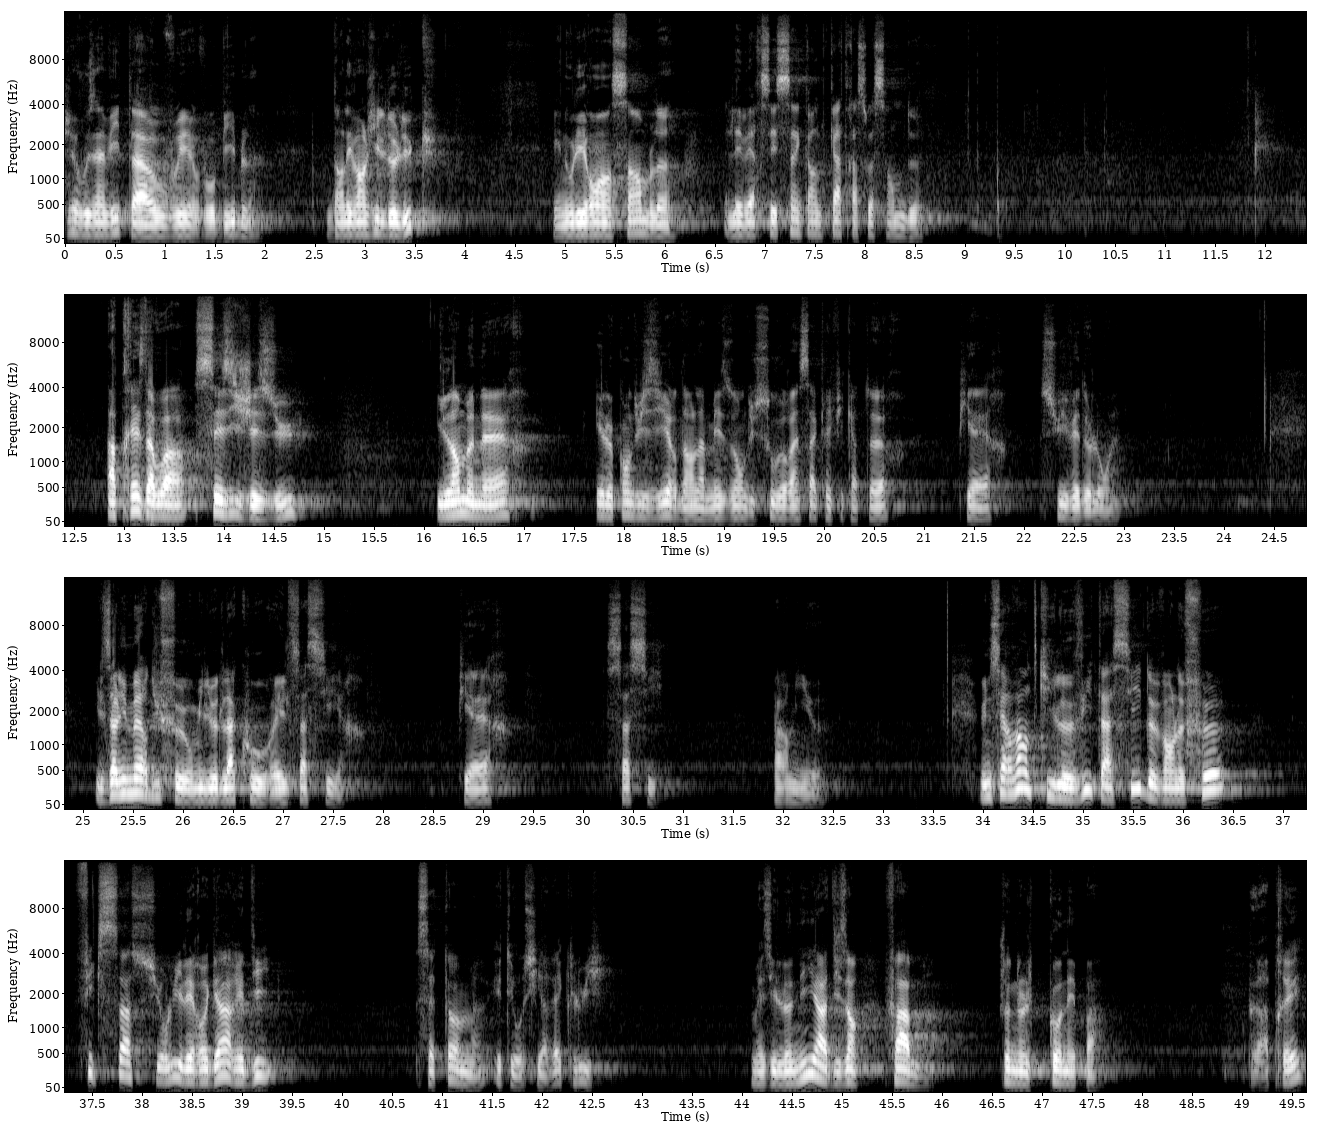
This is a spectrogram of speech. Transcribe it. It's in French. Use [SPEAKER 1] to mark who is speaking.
[SPEAKER 1] Je vous invite à ouvrir vos Bibles dans l'évangile de Luc et nous lirons ensemble les versets 54 à 62. Après avoir saisi Jésus, ils l'emmenèrent et le conduisirent dans la maison du souverain sacrificateur. Pierre suivait de loin. Ils allumèrent du feu au milieu de la cour et ils s'assirent. Pierre s'assit parmi eux. Une servante qui le vit assis devant le feu fixa sur lui les regards et dit, Cet homme était aussi avec lui. Mais il le nia, disant, Femme, je ne le connais pas. Peu après,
